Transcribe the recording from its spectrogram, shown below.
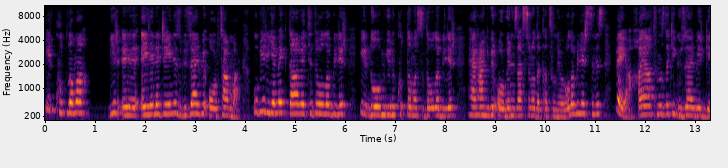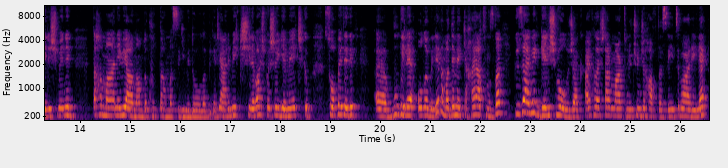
bir kutlama, bir e, eğleneceğiniz güzel bir ortam var. Bu bir yemek daveti de olabilir, bir doğum günü kutlaması da olabilir. Herhangi bir organizasyona da katılıyor olabilirsiniz veya hayatınızdaki güzel bir gelişmenin daha manevi anlamda kutlanması gibi de olabilir. Yani bir kişiyle baş başa yemeğe çıkıp sohbet edip e, bu bile olabilir ama demek ki hayatınızda güzel bir gelişme olacak. Arkadaşlar Mart'ın 3. haftası itibariyle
